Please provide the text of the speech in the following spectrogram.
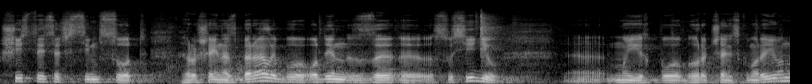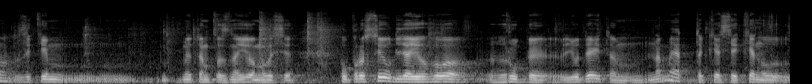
6700 грошей назбирали, бо один з е, сусідів е, моїх по Богородчанському району, з яким ми там познайомилися, попросив для його групи людей там намет, таке сяке, ну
